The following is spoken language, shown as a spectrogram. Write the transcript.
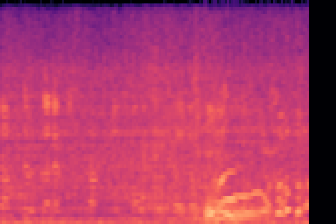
jump, they're gonna be stuck in also by the Ooh.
